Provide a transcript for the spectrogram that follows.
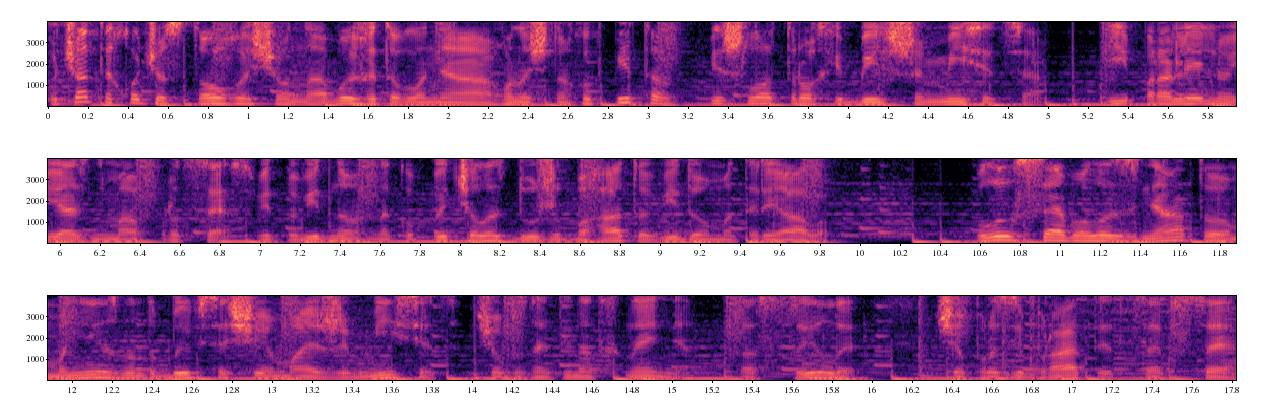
Почати хочу з того, що на виготовлення гоночного кокпіта пішло трохи більше місяця, і паралельно я знімав процес. Відповідно, накопичилось дуже багато відеоматеріалу. Коли все було знято, мені знадобився ще майже місяць, щоб знайти натхнення та сили, щоб розібрати це все,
